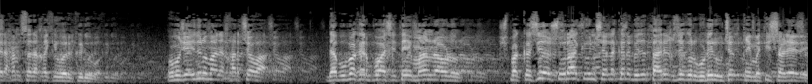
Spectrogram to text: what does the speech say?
درهم صدقه کې ورکړي و په مجاهدونو باندې خرچه وا د ابوبکر په واسطه ایمان راوړو شپږ کسي شورا کې ان شاء الله کله به تاریخ ذکر غوډیر او چت قیمتي سړی دی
